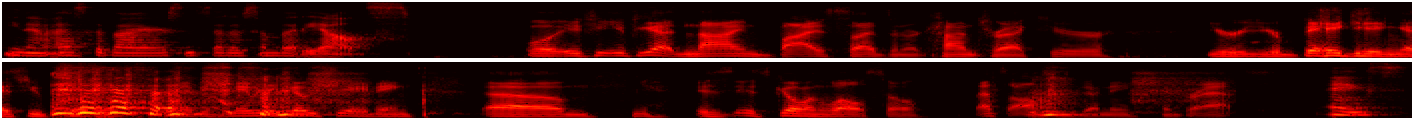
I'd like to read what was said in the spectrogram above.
you know as the buyers instead of somebody else. Well, if you if you got nine buy sides under contract, you're you're you're begging as you put it, maybe, maybe negotiating um, is is going well. So that's awesome, Jenny. Congrats. Thanks.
